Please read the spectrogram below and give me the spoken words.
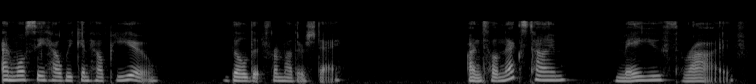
and we'll see how we can help you build it for Mother's Day. Until next time, may you thrive.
